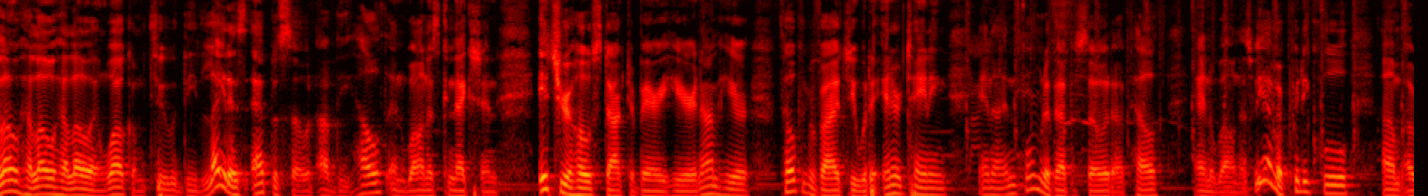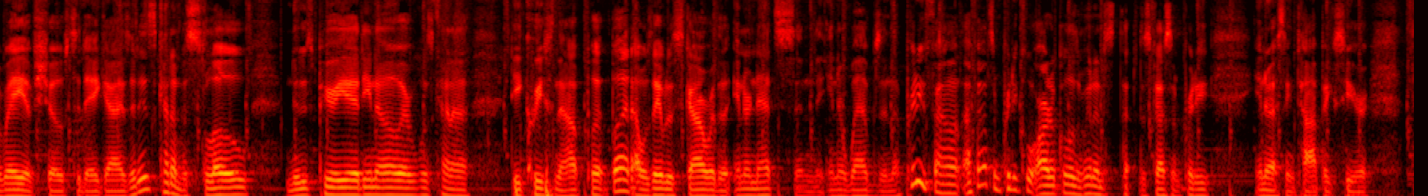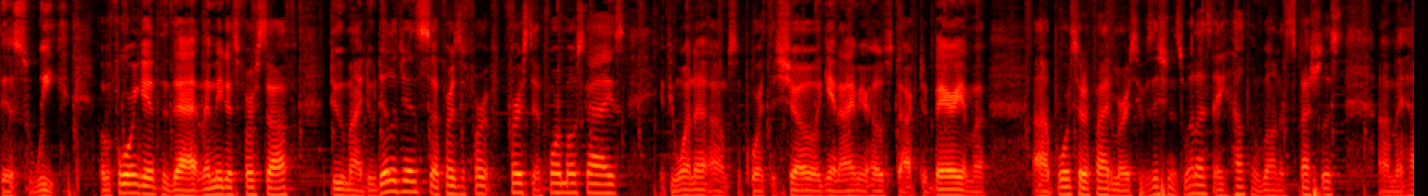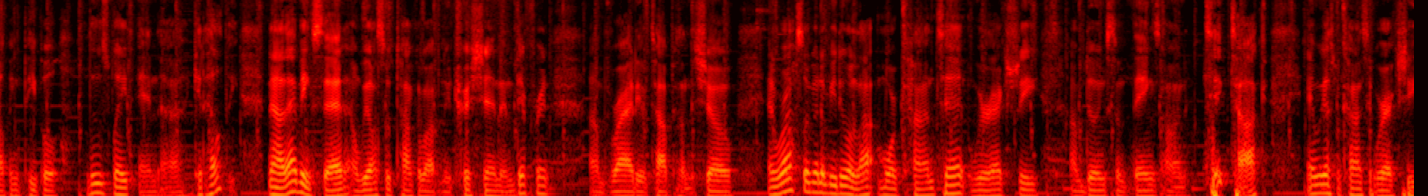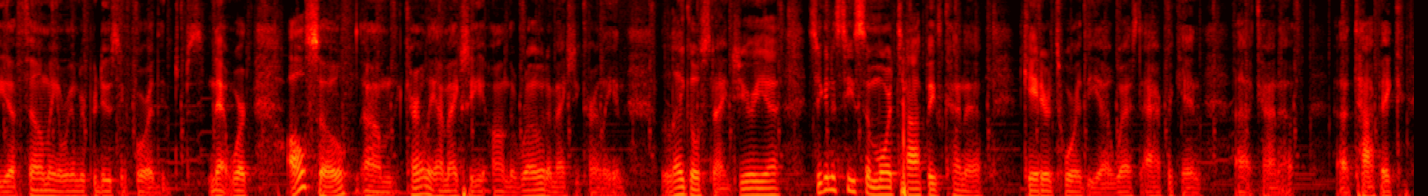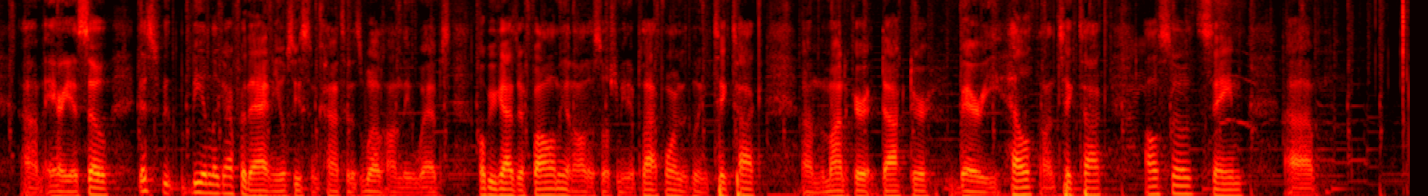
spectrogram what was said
Hello, hello, hello, and welcome to the latest episode of the Health and Wellness Connection. It's your host, Dr. Barry, here, and I'm here to hopefully provide you with an entertaining and uh, informative episode of health and wellness. We have a pretty cool um, array of shows today, guys. It is kind of a slow news period, you know, everyone's kind of decreasing the output, but I was able to scour the internets and the interwebs, and I pretty found I found some pretty cool articles. We're going to discuss some pretty interesting topics here this week. But before we get into that, let me just first off do my due diligence. Uh, first, first and foremost, guys, if you want to um, support the show, again, I'm your host, Dr. Barry. I'm a uh, board certified emergency physician, as well as a health and wellness specialist um, and helping people lose weight and uh, get healthy. Now, that being said, uh, we also talk about nutrition and different um, variety of topics on the show. And we're also going to be doing a lot more content. We're actually um, doing some things on TikTok, and we have some content we're actually uh, filming and we're going to be producing for the network. Also, um, currently, I'm actually on the road. I'm actually currently in Lagos, Nigeria. So you're going to see some more topics kind of catered toward the uh, West African uh, kind of uh, topic um, area. So just be on lookout for that, and you'll see some content as well on the webs. Hope you guys are following me on all the social media platforms, including TikTok, um, the moniker Dr. Barry Health on TikTok. Also, same. Uh,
